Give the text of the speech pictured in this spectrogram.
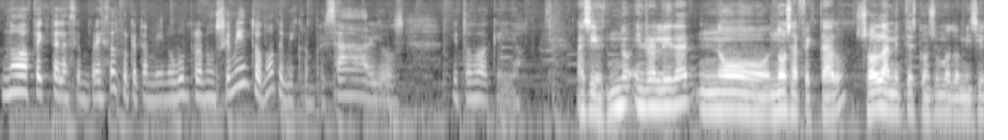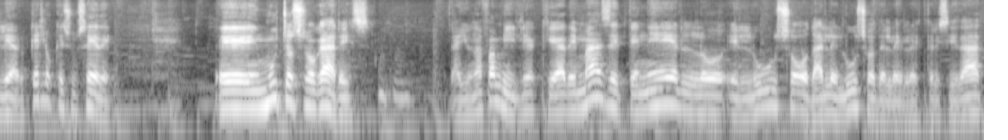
No afecta a las empresas porque también hubo un pronunciamiento ¿no? de microempresarios y todo aquello. Así es, no, en realidad no nos ha afectado, solamente es consumo domiciliario. ¿Qué es lo que sucede? Eh, en muchos hogares uh -huh. hay una familia que además de tener el uso o darle el uso de la electricidad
